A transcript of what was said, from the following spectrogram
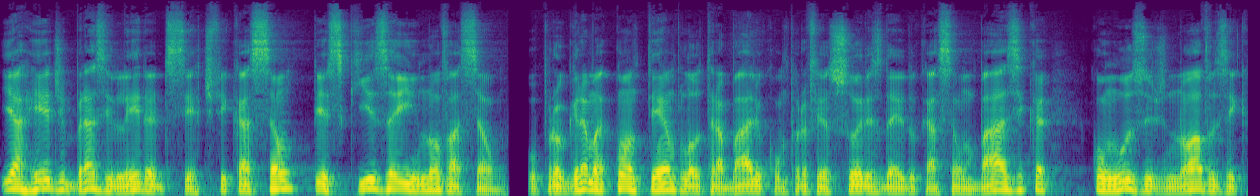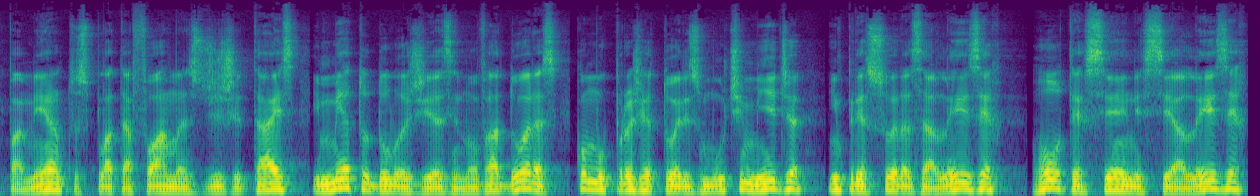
e a Rede Brasileira de Certificação, Pesquisa e Inovação. O programa contempla o trabalho com professores da educação básica com uso de novos equipamentos, plataformas digitais e metodologias inovadoras, como projetores multimídia, impressoras a laser, router CNC a laser,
